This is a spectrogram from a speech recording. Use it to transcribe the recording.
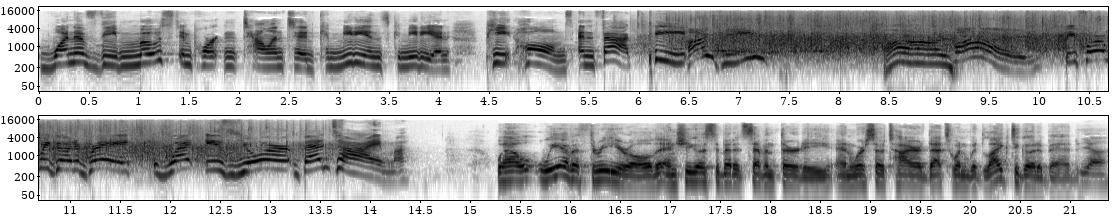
one of the most important, talented comedians, comedian, Pete Holmes. In fact, Pete. Hi, Pete. Hi. Hi. Before we go to break, what is your bedtime? Well, we have a three-year-old, and she goes to bed at seven thirty, and we're so tired. That's when we'd like to go to bed. Yeah.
